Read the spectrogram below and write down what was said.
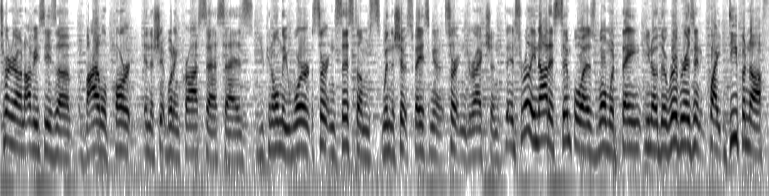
turnaround obviously is a vital part in the shipbuilding process as you can only work certain systems when the ship's facing a certain direction. It's really not as simple as one would think. You know, the river isn't quite deep enough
